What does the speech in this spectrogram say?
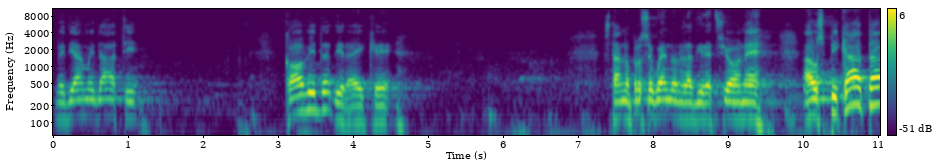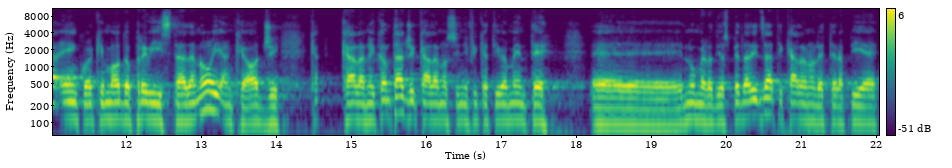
vediamo i dati Covid, direi che stanno proseguendo nella direzione auspicata e in qualche modo prevista da noi, anche oggi calano i contagi, calano significativamente eh, il numero di ospedalizzati, calano le terapie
